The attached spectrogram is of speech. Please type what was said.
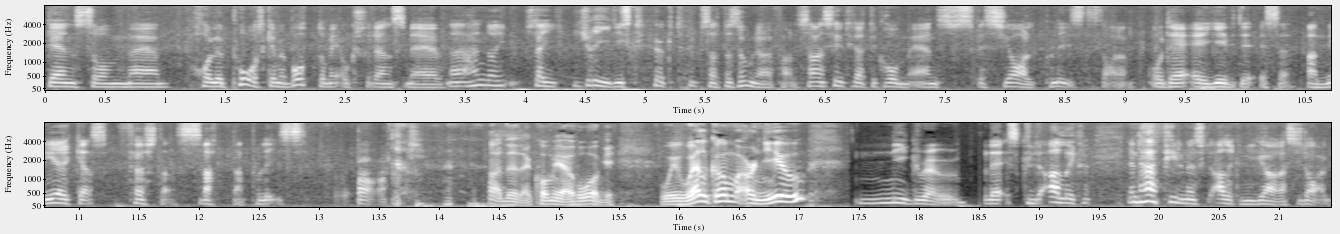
Den som eh, håller på att skrämma bort dem är också den som är, han är där juridiskt högt uppsatt person i alla fall. Så han ser till att det kommer en specialpolis till staden. Och det är givetvis Amerikas första svarta polis. Bart. Ja det där kommer jag ihåg. We welcome our new... Negro. Det skulle aldrig, den här filmen skulle aldrig kunna göras idag.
